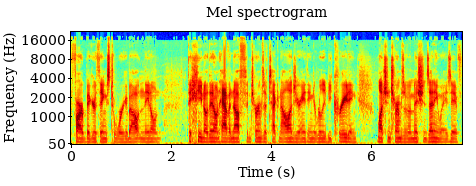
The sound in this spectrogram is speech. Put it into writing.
far bigger things to worry about, and they don't. They, you know they don't have enough in terms of technology or anything to really be creating much in terms of emissions anyways they have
